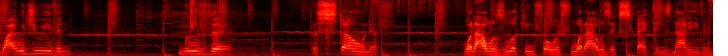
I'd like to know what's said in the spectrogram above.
why would you even move the, the stone if what I was looking for, if what I was expecting is not even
